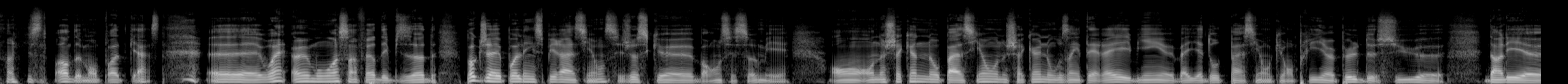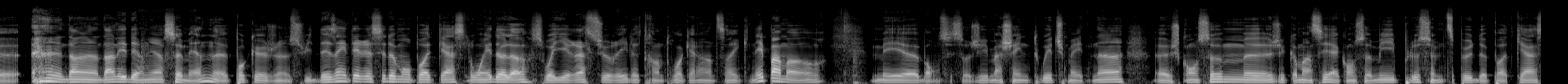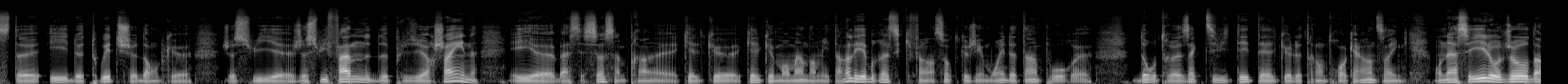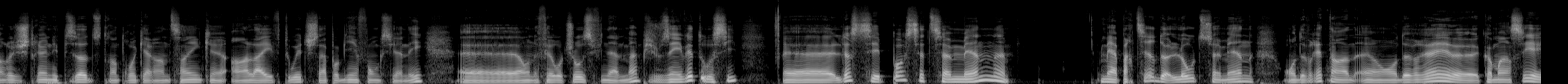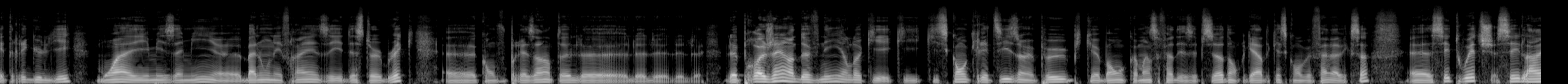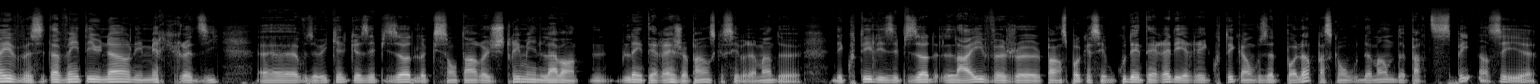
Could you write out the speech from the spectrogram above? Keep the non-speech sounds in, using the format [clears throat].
dans l'histoire de mon podcast. Euh, ouais, un mois sans faire d'épisode. Pas que j'avais pas l'inspiration, c'est juste que, bon, c'est ça, mais on, a chacun nos passions, on a chacun nos intérêts, et bien, euh, ben, il y a d'autres passions qui ont pris un peu le dessus euh, dans, les, euh, [clears throat] dans, les dernières semaines. Pas que je suis désintéressé de mon podcast, loin de là. Soyez rassurés, le 3345 n'est pas mort. Mais bon, c'est ça, j'ai ma chaîne Twitch maintenant. je consomme, j'ai commencé à consommer plus un petit peu de podcast et de Twitch, donc je, suis, je suis fan de plusieurs chaînes. Et ben, c'est ça, ça me prend quelques quelques moments dans mes temps libres, ce qui fait en sorte que j'ai moins de temps pour euh, d'autres activités telles que le 3345. On a essayé l'autre jour d'enregistrer un épisode du 3345 euh, en live Twitch, ça n'a pas bien fonctionné. Euh, on a fait autre chose finalement. Puis je vous invite aussi, là, c'est pas cette semaine. Mais à partir de l'autre semaine, on devrait, euh, on devrait euh, commencer à être régulier, moi et mes amis euh, Ballon et Fraises et Disturbrick, euh, qu'on vous présente le, le, le, le, projet en devenir là, qui, qui, qui, se concrétise un peu, puis que bon, on commence à faire des épisodes, on regarde qu'est-ce qu'on veut faire avec ça. c'est Twitch, c'est live, c'est à 21h les mercredis. vous avez quelques épisodes là, qui sont enregistrés, mais l'intérêt, je pense que c'est vraiment d'écouter les épisodes live je pense pas que c'est beaucoup d'intérêt de les réécouter quand vous n'êtes pas là parce qu'on vous demande de participer dans ces, euh,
